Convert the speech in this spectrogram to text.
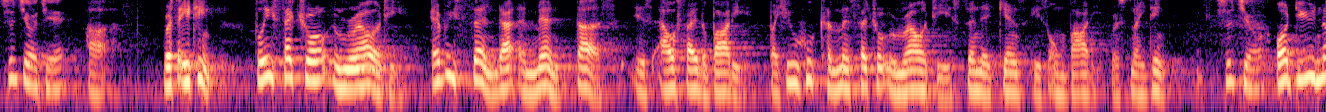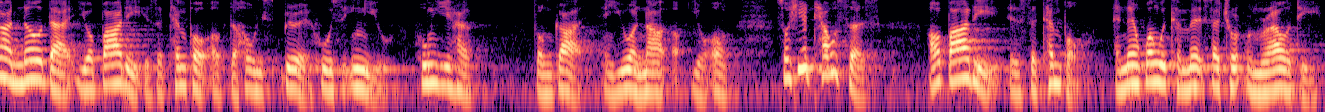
十九节， uh, verse 18 Flee sexual immorality. Every sin that a man does is outside the body, but he who commits sexual immorality sins against his own body. Verse 19. 十九。Or do you not know that your body is a temple of the Holy Spirit who is in you, whom you have from God, and you are not your own? So here tells us our body is the temple, and then when we commit sexual immorality,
